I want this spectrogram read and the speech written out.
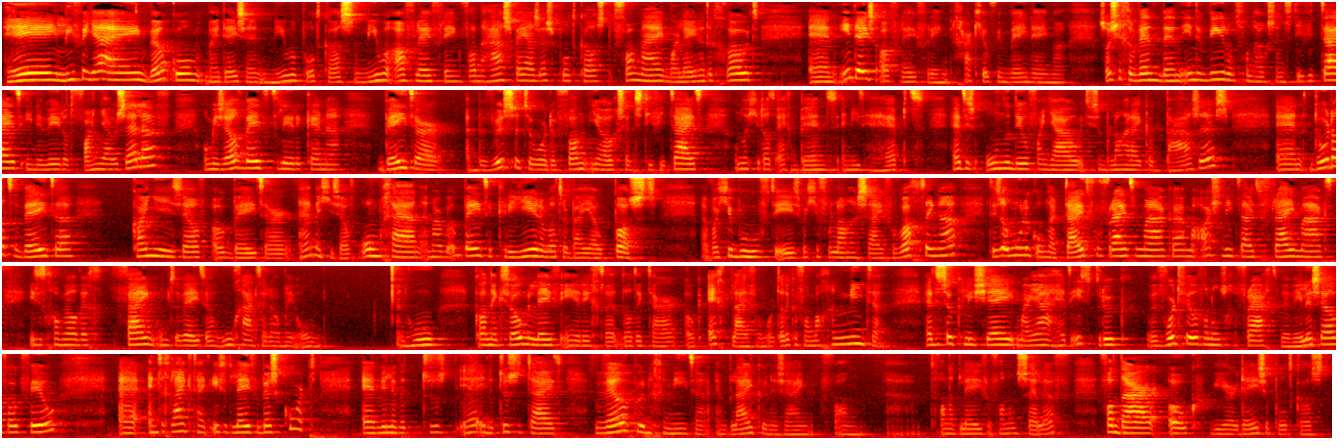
Hey lieve jij, welkom bij deze nieuwe podcast, een nieuwe aflevering van de HSPHS podcast van mij, Marlene de Groot. En in deze aflevering ga ik je ook weer meenemen, zoals je gewend bent, in de wereld van hoogsensitiviteit, in de wereld van jouzelf, om jezelf beter te leren kennen, beter en bewuster te worden van je hoogsensitiviteit, omdat je dat echt bent en niet hebt. Het is onderdeel van jou, het is een belangrijke basis. En door dat te weten, kan je jezelf ook beter hè, met jezelf omgaan, maar ook beter creëren wat er bij jou past. En wat je behoefte is, wat je verlangens zijn, verwachtingen. Het is ook moeilijk om daar tijd voor vrij te maken, maar als je die tijd vrij maakt, is het gewoon wel weg fijn om te weten hoe ga ik daar dan mee om. En hoe kan ik zo mijn leven inrichten dat ik daar ook echt blij van word, dat ik ervan mag genieten. Het is zo cliché, maar ja, het is druk. Er wordt veel van ons gevraagd, we willen zelf ook veel. Uh, en tegelijkertijd is het leven best kort. En willen we in de tussentijd wel kunnen genieten en blij kunnen zijn van, uh, van het leven, van onszelf. Vandaar ook weer deze podcast.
